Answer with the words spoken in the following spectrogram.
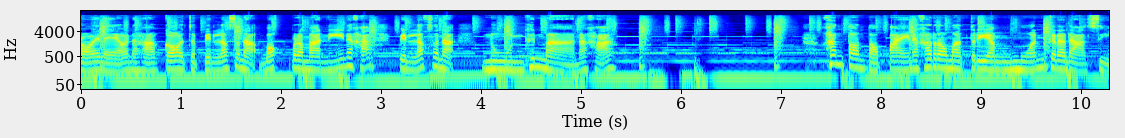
ร้อยแล้วนะคะ ก็จะเป็นลักษณะบล็อกประมาณนี้นะคะ เป็นลักษณะนูนขึ้นมานะคะขั้นตอนต่อไปนะคะ เรามาเตรียมม้วนกระดาษสี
